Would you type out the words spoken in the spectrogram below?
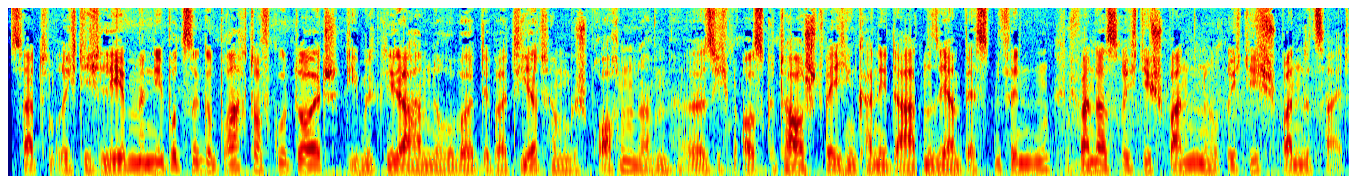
Es hat richtig Leben in die Butze gebracht, auf gut Deutsch. Die Mitglieder haben darüber debattiert, haben gesprochen, haben äh, sich ausgetauscht, welchen Kandidaten sie am besten finden. Ich fand das richtig spannend, richtig spannende Zeit.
